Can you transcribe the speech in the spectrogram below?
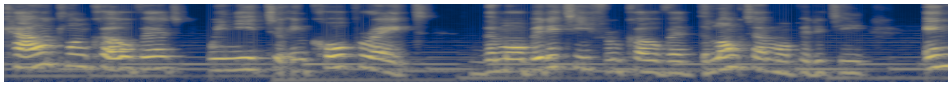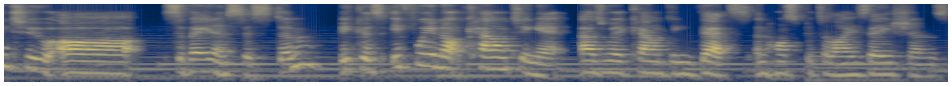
count long COVID. We need to incorporate the morbidity from COVID, the long-term morbidity into our surveillance system because if we're not counting it as we're counting deaths and hospitalizations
